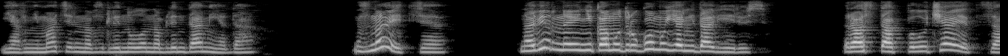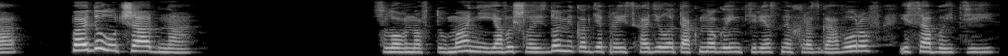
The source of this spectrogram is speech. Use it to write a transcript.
Я внимательно взглянула на Блиндомеда. Знаете, наверное, никому другому я не доверюсь. Раз так получается, пойду лучше одна. Словно в тумане я вышла из домика, где происходило так много интересных разговоров и событий.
